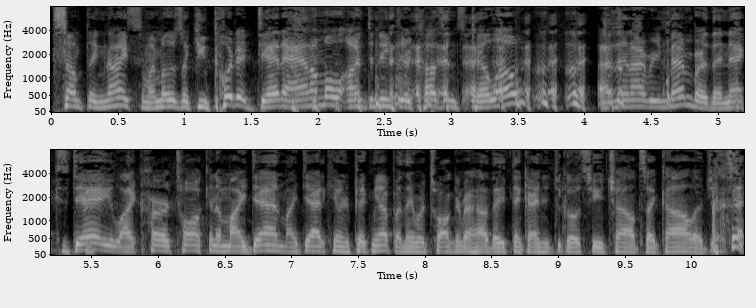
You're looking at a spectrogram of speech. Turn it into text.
something nice." And my mother's like, "You put a dead animal underneath your cousin's pillow?" And then I remember the next day, like her talking to my dad. My dad came to pick me up, and they were talking about how they think I need to go see a child psychologist,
